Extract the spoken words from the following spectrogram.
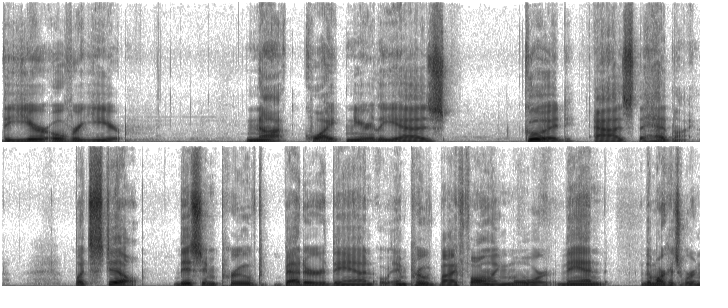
the year over year, not quite nearly as good as the headline. But still, this improved better than, improved by falling more than the markets were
